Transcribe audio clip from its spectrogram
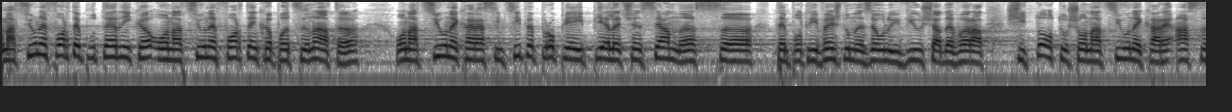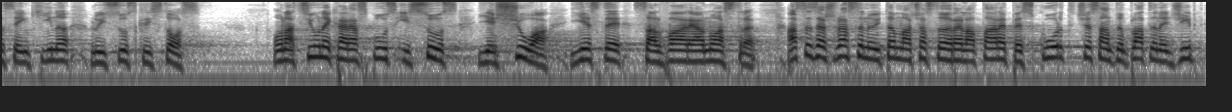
națiune foarte puternică, o națiune foarte încăpățânată, o națiune care a simțit pe propria ei piele ce înseamnă să te împotrivești Dumnezeului viu și adevărat și totuși o națiune care astăzi se închină lui Iisus Hristos. O națiune care a spus Isus, Yeshua, este salvarea noastră. Astăzi aș vrea să ne uităm la această relatare pe scurt, ce s-a întâmplat în Egipt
